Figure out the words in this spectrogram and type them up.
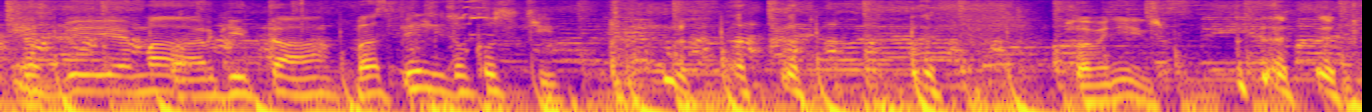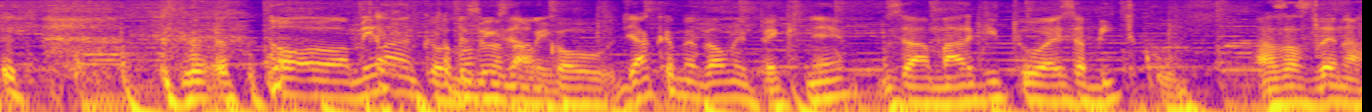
Ťa zbije Margita. Vás pili do kosti. To mi nič. No, Milánko, To zámkov, ďakujeme veľmi pekne za Margitu aj za bitku a za Zdena.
